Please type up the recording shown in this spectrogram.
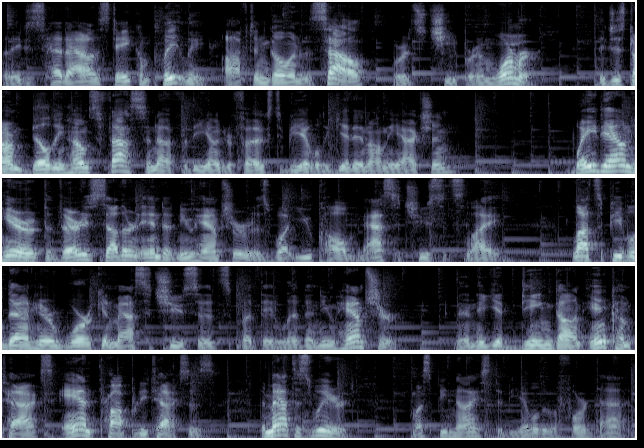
or they just head out of the state completely, often going to the south where it's cheaper and warmer. They just aren't building homes fast enough for the younger folks to be able to get in on the action. Way down here at the very southern end of New Hampshire is what you call Massachusetts Light. Lots of people down here work in Massachusetts, but they live in New Hampshire. And then they get dinged on income tax and property taxes. The math is weird. Must be nice to be able to afford that.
